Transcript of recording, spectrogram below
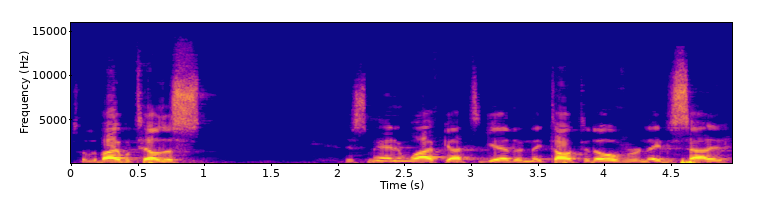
So the Bible tells us this man and wife got together and they talked it over and they decided,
